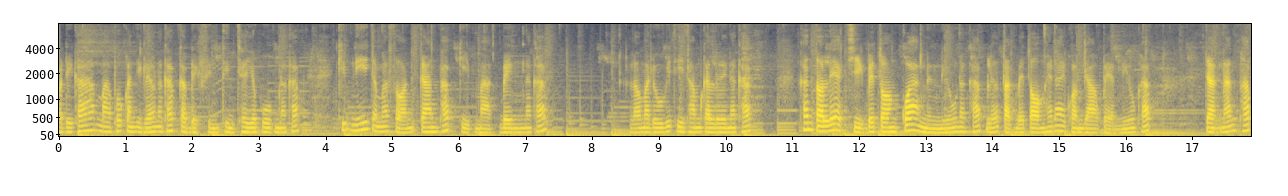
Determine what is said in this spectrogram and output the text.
วัสดีครับมาพบกันอีกแล้วนะครับ กับเด็กศิลป์ถิ่นชัยภูมินะครับ คลิปนี้จะมาสอนการพับกีบหมากเบงนะครับ เรามาดูวิธีทำกันเลยนะครับ ขั้นตอนแรกฉีกใบตองกว้าง 1 นิ้วนะครับ แล้วตัดใบตองให้ได้ความยาว 8 นิ้วครับ จากนั้นพับ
